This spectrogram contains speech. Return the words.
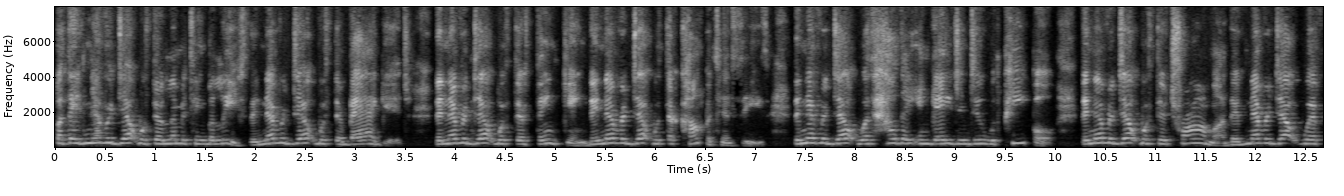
but they've never dealt with their limiting beliefs. They never dealt with their baggage. They never dealt with their thinking. They never dealt with their competencies. They never dealt with how they engage and deal with people. They never dealt with their trauma. They've never dealt with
